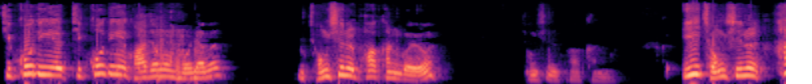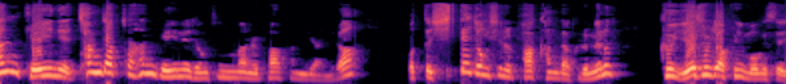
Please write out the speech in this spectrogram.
디코딩의, 디코딩의 과정은 뭐냐면 정신을 파악하는 거예요. 정신을 파악하는 거. 이 정신을 한 개인의, 창작자 한 개인의 정신만을 파악하는 게 아니라 어떤 시대 정신을 파악한다. 그러면은 그 예술 작품이 뭐겠어요?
